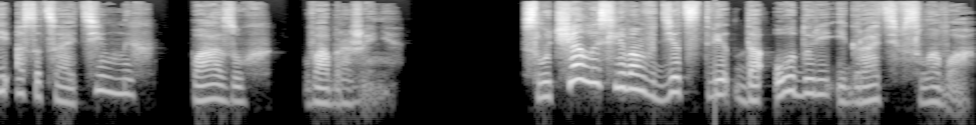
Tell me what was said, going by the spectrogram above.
и ассоциативных пазух воображения. Случалось ли вам в детстве до одури играть в слова?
